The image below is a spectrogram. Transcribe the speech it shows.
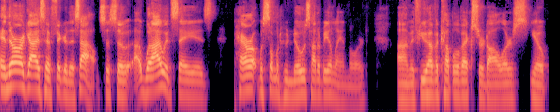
And there are guys who have figured this out. So so uh, what i would say is pair up with someone who knows how to be a landlord um, if you have a couple of extra dollars, you know,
